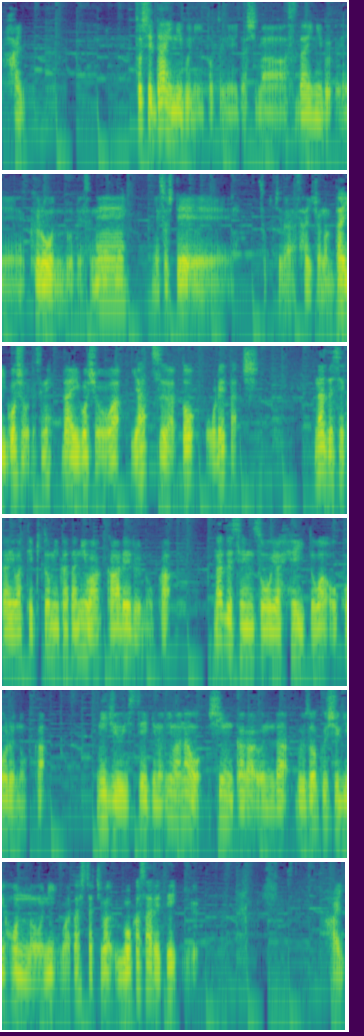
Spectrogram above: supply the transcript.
はい。そして第2部に突入いたします。第2部、えー、クローズドですね。そして、えー、そちら最初の第5章ですね。第5章は、奴らと俺たち。なぜ世界は敵と味方に分かれるのか。なぜ戦争やヘイトは起こるのか。21世紀の今なお進化が生んだ部族主義本能に私たちは動かされている。はい。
